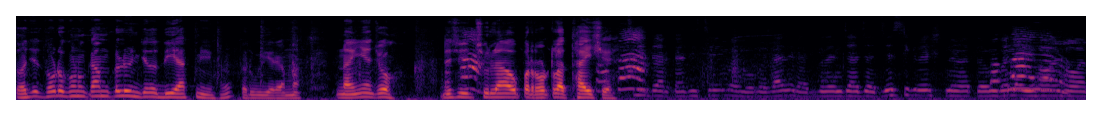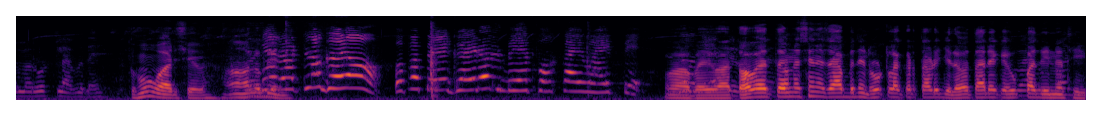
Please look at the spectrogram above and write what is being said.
તો હજી થોડું ઘણું કામ કર્યું ને કે તો દી આત્મી શું કરવું યાર આમાં. ને અહીંયા જો દેશી ચૂલા ઉપર રોટલા થાય છે. બધાને તો શું વાર છે હવે? હા હાલો બેન. રોટલો ગળો પપ્પા બે ગળો ને બે પકાઈ વાઈપે વાહ ભાઈ વાહ. તો હવે તમને છે ને આ બધી રોટલા કરતા આવડી જાય હવે તારે કઈ ઉપાધિ નથી.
